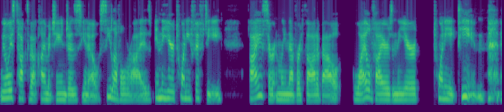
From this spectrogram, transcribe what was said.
we always talked about climate change as, you know, sea level rise in the year 2050. I certainly never thought about wildfires in the year 2018.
